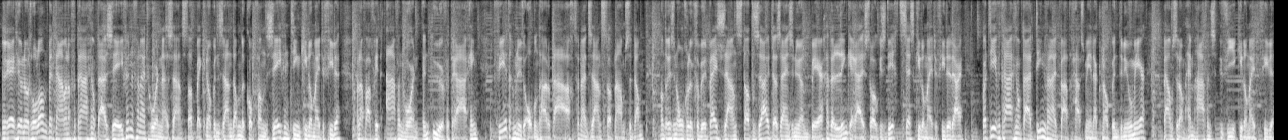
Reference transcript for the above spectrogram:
In regio Noord-Holland met name nog vertraging op de A7... vanuit Hoorn naar Zaanstad. Bij knoop in Zaandam de kop van 17 kilometer file. Vanaf afrit Avenhoorn een uur vertraging. 40 minuten oponthoud op de A8 vanuit Zaanstad naar Amsterdam. Want er is een ongeluk gebeurd bij Zaanstad-Zuid. Daar zijn ze nu aan het bergen. De linkerrijstrook is dicht. 6 kilometer file daar. Kwartier vertraging op de A10 vanuit Watergaasmeer naar knooppunt de Nieuwe Meer. Bij Amsterdam Hemhavens 4 kilometer file.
